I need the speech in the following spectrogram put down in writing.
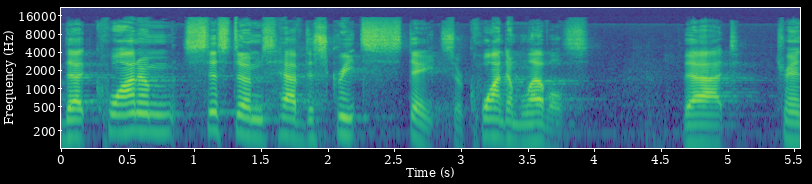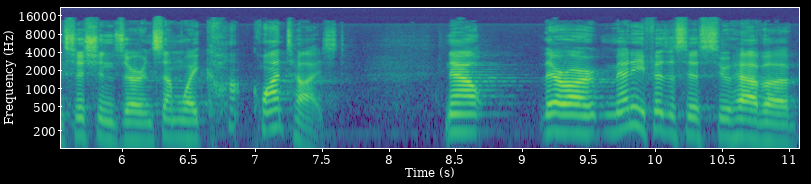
that quantum systems have discrete states or quantum levels, that transitions are in some way quantized. Now, there are many physicists who have a,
